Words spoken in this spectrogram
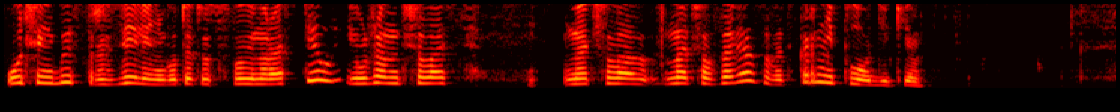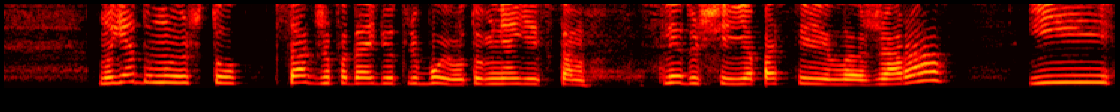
очень быстро зелень вот эту свою нарастил и уже началась, начала, начал завязывать корнеплодики. Но я думаю, что также подойдет любой. Вот у меня есть там следующие я посеяла жара и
